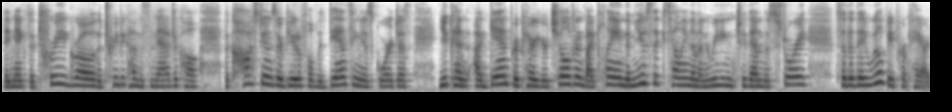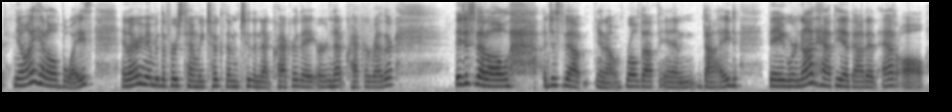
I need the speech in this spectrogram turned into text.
They make the tree grow, the tree becomes magical. The costumes are beautiful, the dancing is gorgeous. You can again prepare your children by playing the music, telling them and reading to them the story so that they will be prepared. Now, I had all boys, and I remember the first time we took them to the Nutcracker. They or Nutcracker rather. They just about all, just about you know, rolled up and died. They were not happy about it at all.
